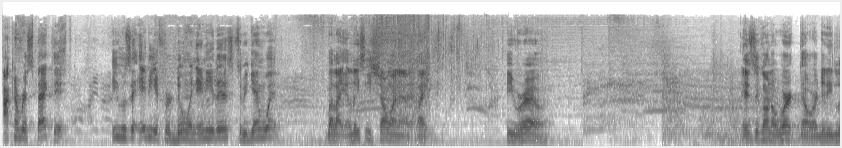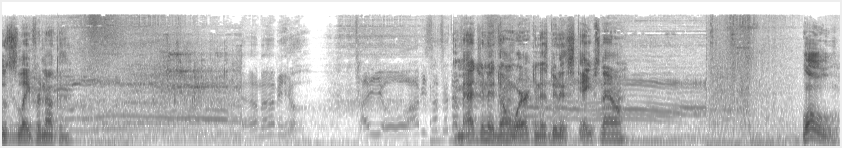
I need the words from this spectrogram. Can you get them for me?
I can respect it. He was an idiot for doing any of this to begin with. But like, at least he's showing that like, he real. Is it gonna work though, or did he lose his leg for nothing? Imagine it don't work and this dude escapes now. Whoa.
